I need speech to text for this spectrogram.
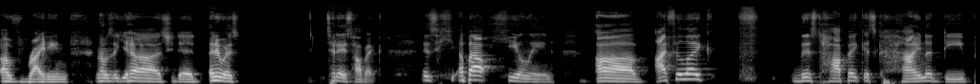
of writing, and I was like, yeah, she did. Anyways, today's topic is he- about healing. Uh, I feel like this topic is kind of deep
